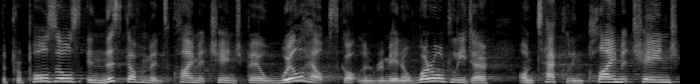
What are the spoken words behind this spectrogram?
The proposals in this government's climate change bill will help Scotland remain a world leader on tackling climate change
